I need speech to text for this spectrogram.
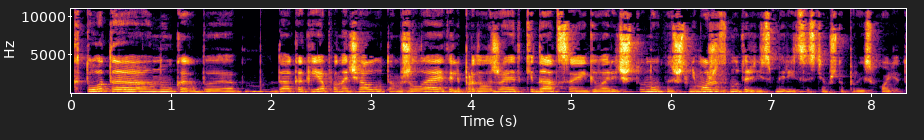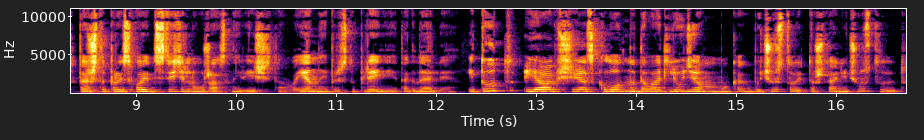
Кто-то, ну, как бы, да, как я поначалу там желает или продолжает кидаться и говорить, что, ну, потому что не может внутренне смириться с тем, что происходит. Потому что происходят действительно ужасные вещи, там, военные преступления и так далее. И тут я вообще склонна давать людям, как бы, чувствовать то, что они чувствуют,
